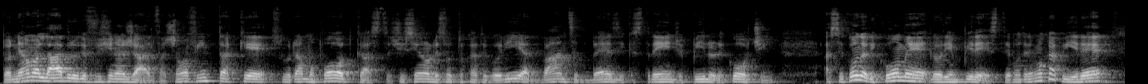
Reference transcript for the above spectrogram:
Torniamo all'albero di Officina Agile, facciamo finta che sul ramo podcast ci siano le sottocategorie Advanced, Basic, Strange, Pillole, Coaching. A seconda di come lo riempireste potremo capire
